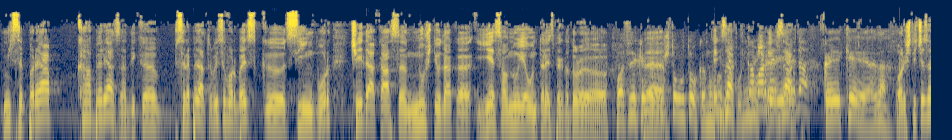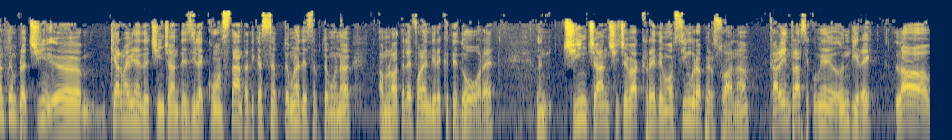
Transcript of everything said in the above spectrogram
mi se părea că aberează, adică, să repet, ar trebui să vorbesc uh, singur, cei de acasă nu știu dacă e sau nu e un telespectator uh, Poate să zic că pe- e mișto tău, că nu Exact. vorbești cu Că nimeni și vorbești că, tu, e, da. că e cheie, da. Ori știi ce se întâmplă? Ci, uh, chiar mai bine de 5 ani de zile constant, adică săptămână de săptămână, am luat telefoane în direct câte două ore. În 5 ani și ceva, credem, o singură persoană care intrase cu mine în direct la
